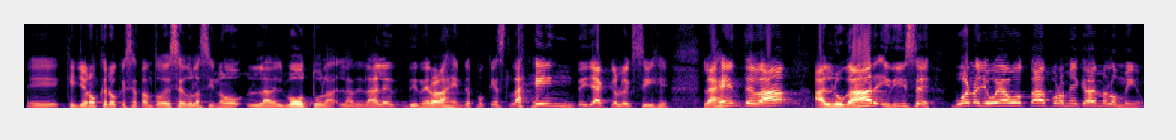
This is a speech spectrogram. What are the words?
eh, que yo no creo que sea tanto de cédula, sino la del voto, la, la, de darle dinero a la gente, porque es la gente ya que lo exige. La gente va al lugar y dice, bueno, yo voy a votar, pero a mí hay que darme lo mío.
